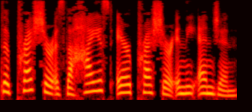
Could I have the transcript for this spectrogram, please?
The pressure is the highest air pressure in the engine.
